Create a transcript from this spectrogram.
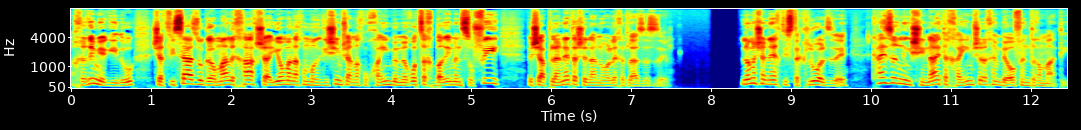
אחרים יגידו שהתפיסה הזו גרמה לכך שהיום אנחנו מרגישים שאנחנו חיים במרוץ עכברים אינסופי ושהפלנטה שלנו הולכת לעזאזל. לא משנה איך תסתכלו על זה, קייזרלינג שינה את החיים שלכם באופן דרמטי.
